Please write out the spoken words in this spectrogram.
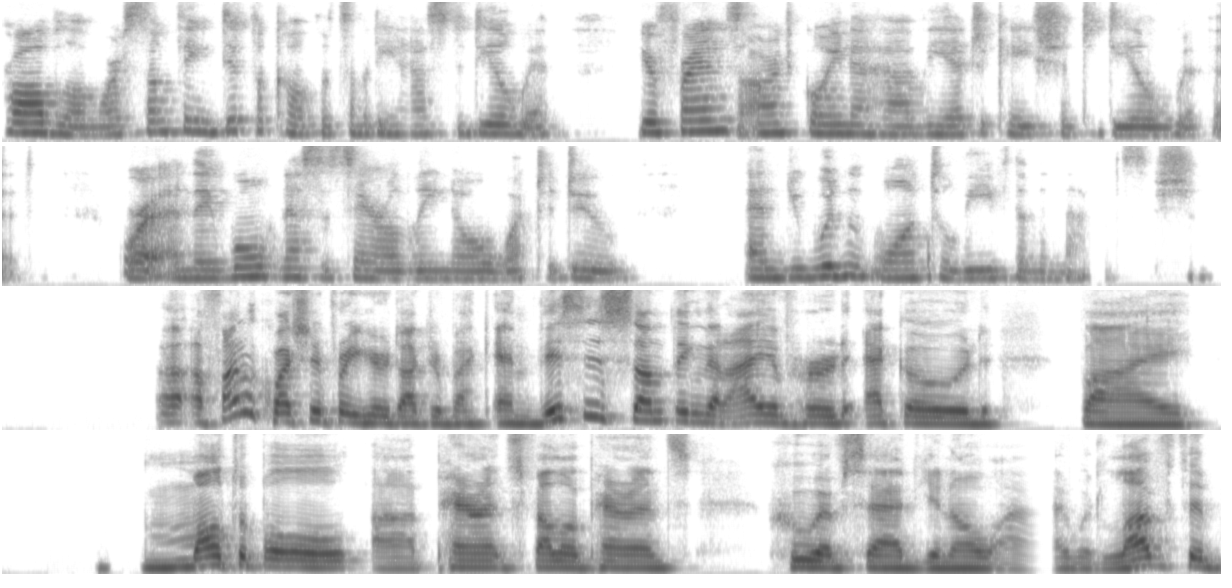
problem or something difficult that somebody has to deal with, your friends aren't going to have the education to deal with it or and they won't necessarily know what to do and you wouldn't want to leave them in that position uh, a final question for you here dr beck and this is something that i have heard echoed by multiple uh, parents fellow parents who have said you know i would love to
